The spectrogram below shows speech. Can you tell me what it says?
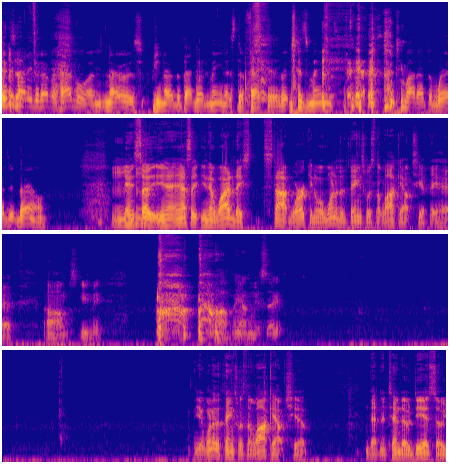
Anybody that ever had one knows, you know, that that doesn't mean it's defective. It just means you might have to wedge it down. Mm-hmm. And so, you know, and that's a, you know, why did they stop working? Well, one of the things was the lockout chip they had. Um, excuse me. oh, man, give me a second. Yeah, one of the things was the lockout chip that Nintendo did. So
